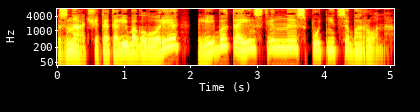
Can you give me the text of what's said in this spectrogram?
Значит, это либо Глория, либо таинственная спутница барона.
